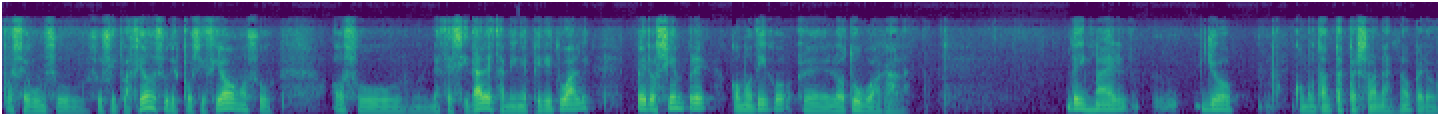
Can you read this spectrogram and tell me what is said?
pues según su, su situación, su disposición o, su, o, sus necesidades también espirituales, pero siempre, como digo, eh, lo tuvo a gala. De Ismael, yo, como tantas personas, ¿no? pero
